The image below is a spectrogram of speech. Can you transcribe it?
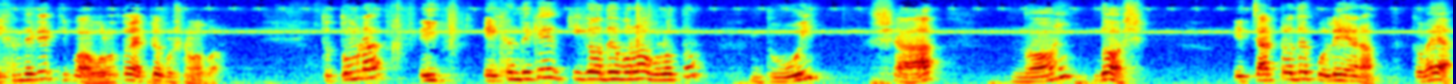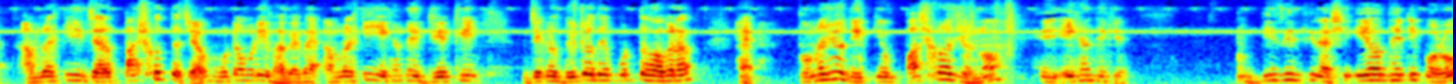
এখান থেকে কি পাবো বলো তো একটা প্রশ্ন পাবা। তো তোমরা এই, এখান থেকে কি অধ্যায় বলো তো দুই, সাত, নয়, দশ। এই চারটা অধ্যায় পড়লে এনাফ তো ভাইয়া, আমরা কি যারা পাশ করতে চাও, মোটামুটি ভাবে, ভাই, আমরা কি এখান থেকে ডিরেক্টলি যে কোনো দুইটা অধ্যায় পড়তে হবে না? হ্যাঁ তোমরা যদি কেউ পাশ করার জন্য এখান থেকে বীজগণিত রাশি এই অধ্যায়টি পড়ো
